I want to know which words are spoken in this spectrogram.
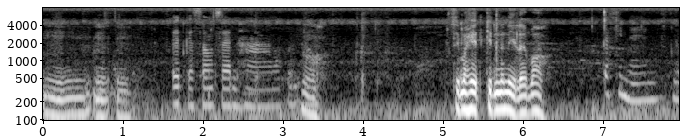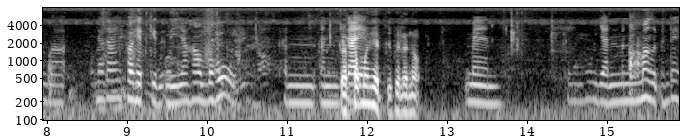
อืมอืมอืมเอิดก็2แสนห้าบางคนเนาะสิมาเห็ดกินนั่นนี่เลยบ่ก็สิแม่นหรือว่าไม่ได้เขาเฮ็ดกินอันนี้ยังเฮาบ่ฮู้ อันอันก็ไก่ต้องมาเห็ดอยู่เพิ่นแหล้วเนาะแม่นก็ยังฮู้ยันมันมืดนั่นเด้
